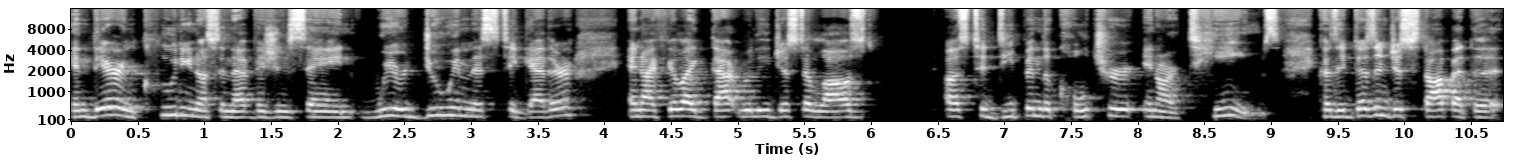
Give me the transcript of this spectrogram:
And they're including us in that vision saying we're doing this together. And i feel like that really just allows us to deepen the culture in our teams because it doesn't just stop at the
